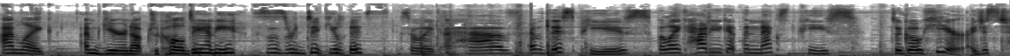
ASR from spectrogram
I'm like I'm gearing up to call Danny. This is ridiculous. So like I have, I have this piece, but like how do you get the next piece to go here. I just,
